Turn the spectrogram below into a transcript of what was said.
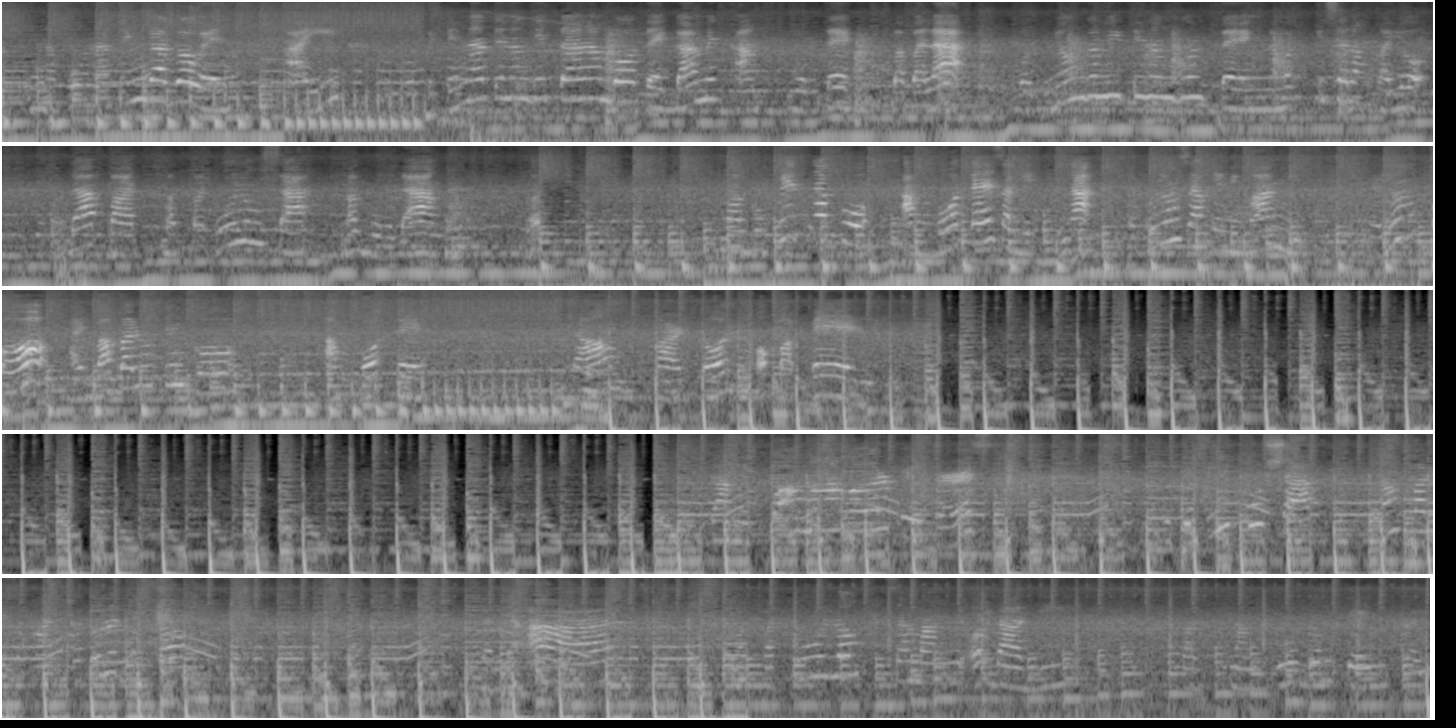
Ang una po natin gagawin ay gupitin natin ang ng bote gamit ang bunte. Babala, huwag niyong gamitin ang bunting na mag-isa lang kayo. Magpatulong sa magulang. Magupit na po ang bote sa gitna sa tulong sa akin ni Mami. Ngayon po ay babalutin ko ang bote ng karton o papel. Sa mami o daddy pag nanggugunting kayo.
